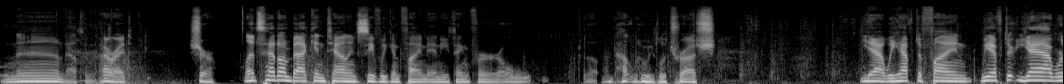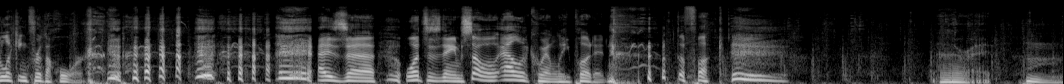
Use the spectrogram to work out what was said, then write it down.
No, nothing. Alright. Sure. Let's head on back in town and see if we can find anything for old... Uh, not Louis Letrush. Yeah, we have to find... We have to... Yeah, we're looking for the whore. As, uh, what's his name so eloquently put it. the fuck? Alright. Hmm.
